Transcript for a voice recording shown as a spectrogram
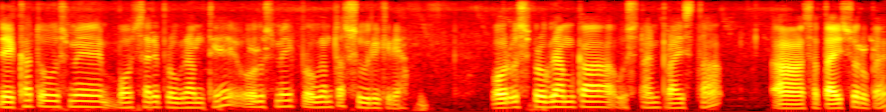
देखा तो उसमें बहुत सारे प्रोग्राम थे और उसमें एक प्रोग्राम था सूर्य क्रिया और उस प्रोग्राम का उस टाइम प्राइस था सत्ताईस सौ रुपये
